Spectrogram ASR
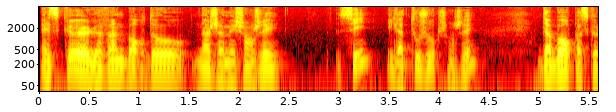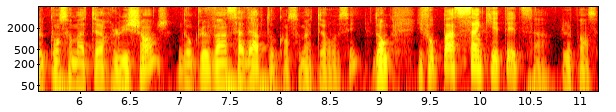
Est-ce que le vin de Bordeaux n'a jamais changé? Si, il a toujours changé. D'abord parce que le consommateur lui change, donc le vin s'adapte au consommateur aussi. Donc il ne faut pas s'inquiéter de ça, je pense.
